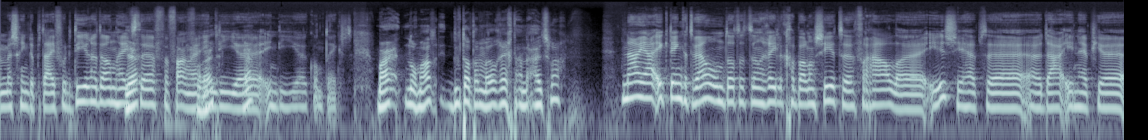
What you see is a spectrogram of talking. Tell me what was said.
misschien de Partij voor de Dieren dan heeft ja. vervangen Vooruit. in die, ja. in die context. Maar nogmaals, doet dat dan wel recht aan de uitslag? Nou ja, ik denk het wel, omdat het een redelijk gebalanceerd uh, verhaal uh, is. Je hebt, uh, daarin heb je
